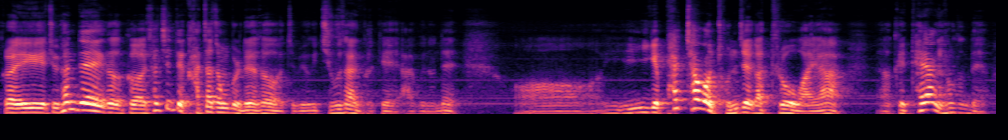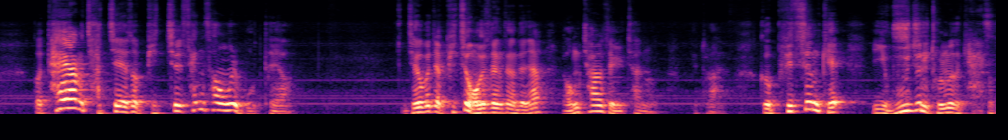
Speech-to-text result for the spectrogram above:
그러니까 이게 지금 현대 그, 그 천신들이 가짜 정보를 내서 지금 여기 지구상에 그렇게 알고 있는데 어 이- 이게 8차원 존재가 들어와야 어, 그 태양이 형성돼요. 그 태양 자체에서 빛을 생성을 못해요. 제가 볼 때 빛은 어디서 생성되냐? 0차원에서 1차원으로 돌아요. 그 빛은 개, 이 우주를 돌면서 계속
